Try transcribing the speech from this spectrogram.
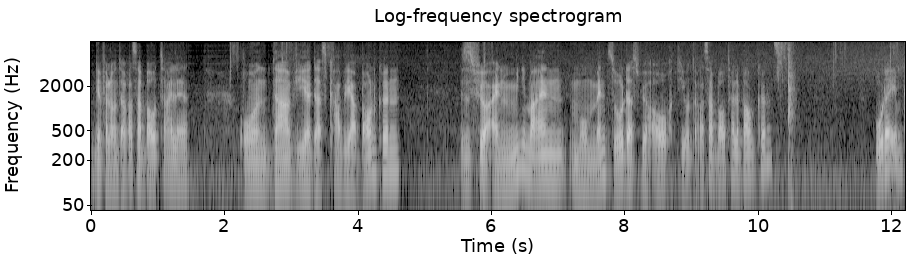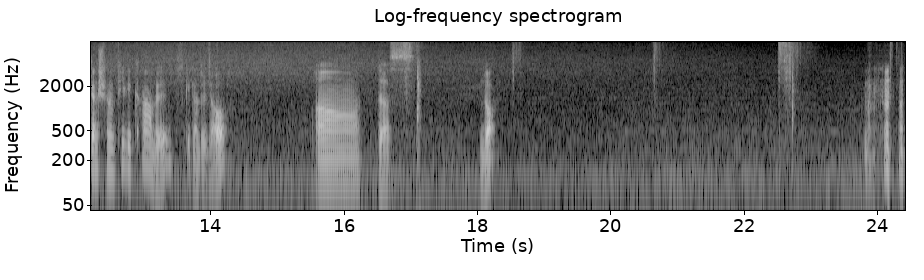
in dem Fall Unterwasserbauteile. Und da wir das Kabel ja bauen können, ist es für einen minimalen Moment so, dass wir auch die Unterwasserbauteile bauen können. Oder eben ganz schön viele Kabel. Das geht natürlich auch. Äh, das... Ja.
